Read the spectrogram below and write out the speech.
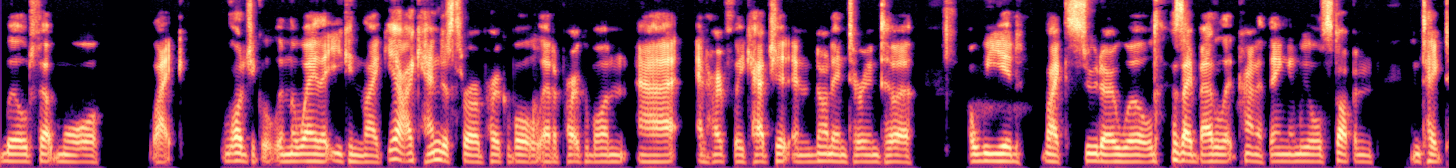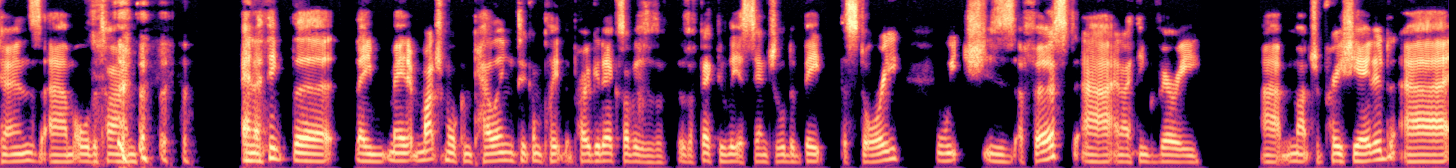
world felt more like logical in the way that you can like yeah I can just throw a Pokeball at a Pokemon uh, and hopefully catch it and not enter into a a weird like pseudo world as I battle it kind of thing, and we all stop and, and take turns um, all the time. and I think the they made it much more compelling to complete the Pokedex. Obviously, it was- effectively essential to beat the story, which is a first, uh, and I think very uh, much appreciated. Uh,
